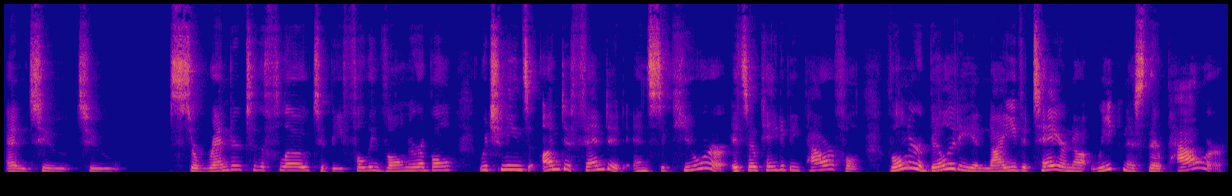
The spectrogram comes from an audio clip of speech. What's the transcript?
and to to surrender to the flow, to be fully vulnerable, which means undefended and secure. It's okay to be powerful. Vulnerability and naivete are not weakness, they're power.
